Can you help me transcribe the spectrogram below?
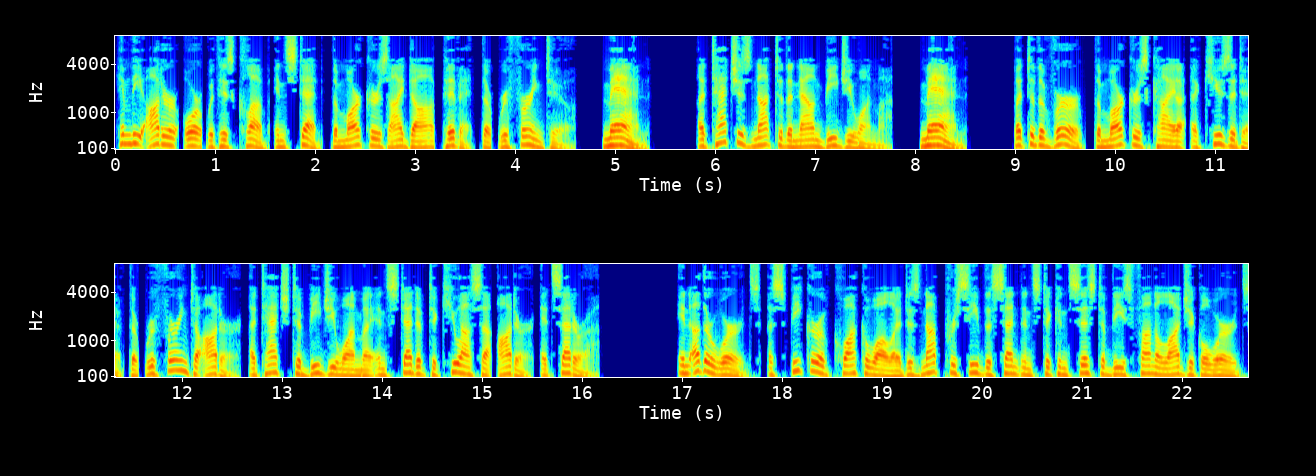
him the otter or with his club instead, the markers i da pivot, the, referring to man, attaches not to the noun bijiwanma man, but to the verb, the markers kaya accusative, the, referring to otter, attached to bijiwanma instead of to kuasa otter, etc. In other words, a speaker of Kwak'wala does not perceive the sentence to consist of these phonological words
